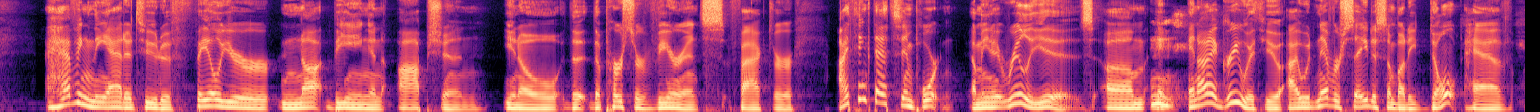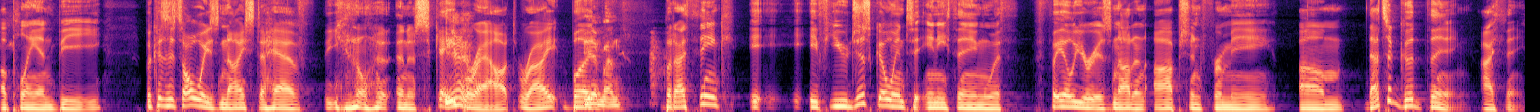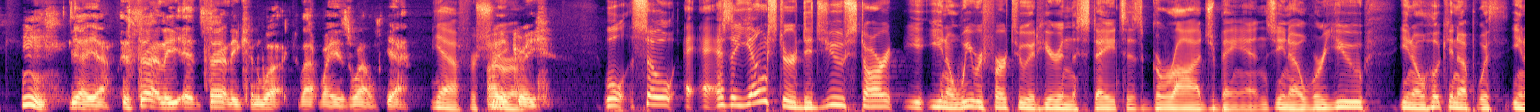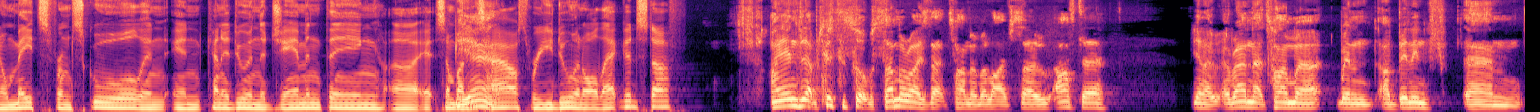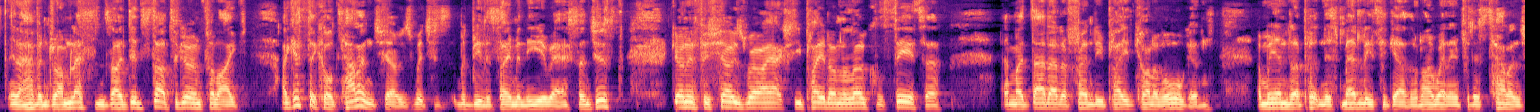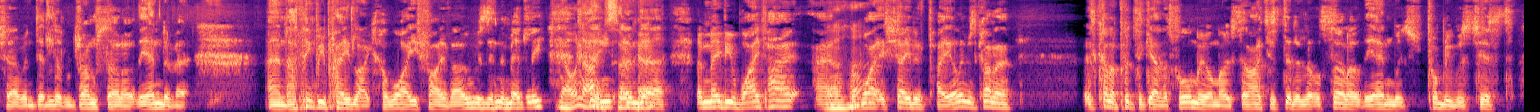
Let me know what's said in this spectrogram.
having the attitude of failure not being an option, you know, the the perseverance factor, I think that's important. I mean, it really is. Um, mm. and, and, I agree with you. I would never say to somebody, "Don't have a plan B," because it's always nice to have, you know, an escape yeah. route, right? But yeah, man. But I think if you just go into anything with failure is not an option for me, um, that's a good thing. I think. Mm, yeah, yeah. It certainly it certainly can work that way as well. Yeah. Yeah, for sure. I agree. Well, so as a youngster, did you start? You, you, know, we refer to it here in the states as garage bands. You know, were you, you know, hooking up with you know mates from school and and kind of doing the jamming thing uh, at somebody's yeah. house? Were you doing all that good stuff? I ended up just to sort of summarize that time in my life. So after you know, around that time where when I'd been in, um, you know, having drum lessons, I did start to go in for like, I guess they're called talent shows, which is, would be the same in the US, and just going in for shows where I actually played on a local theatre. And my dad had a friend who played kind of organ, and we ended up putting this medley together. And I went in for this talent show and did a little drum solo at the end of it. And I think we played like Hawaii Five O was in the medley. Oh, nice. and, okay. and, uh, and maybe Wipeout and uh-huh. White Shade of Pale. It was kind of it's kind of put together for me almost. And I just did a little solo at the end, which probably was just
